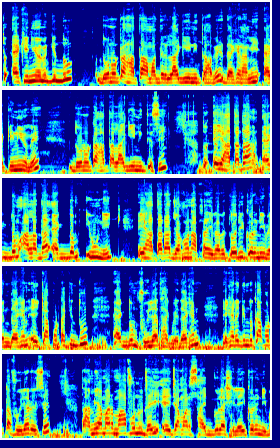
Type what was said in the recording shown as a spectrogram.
তো একই নিয়মে কিন্তু দোনোটা হাতা আমাদের লাগিয়ে নিতে হবে। দেখেন আমি একই নিয়মে দোনোটা হাতা লাগিয়ে নিতেছি। তো এই হাতাটা একদম আলাদা, একদম ইউনিক। এই হাতাটা যখন আপনারা এইভাবে তৈরি করে নেবেন, দেখেন এই কাপড়টা কিন্তু একদম ফুইলা থাকবে। দেখেন, এখানে কিন্তু কাপড়টা ফুইলা রয়েছে। তো আমি আমার মাপ অনুযায়ী এই জামার সাইডগুলো সেলাই করে নিব।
